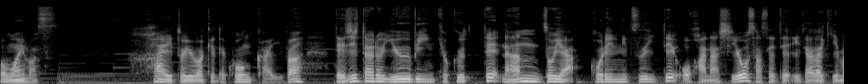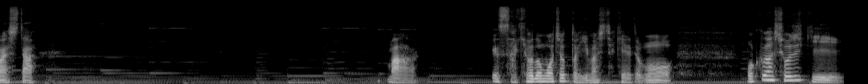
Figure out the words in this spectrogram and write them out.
思います。はい。というわけで今回はデジタル郵便局って何ぞやこれについてお話をさせていただきました。まあ、先ほどもちょっと言いましたけれども、僕は正直、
